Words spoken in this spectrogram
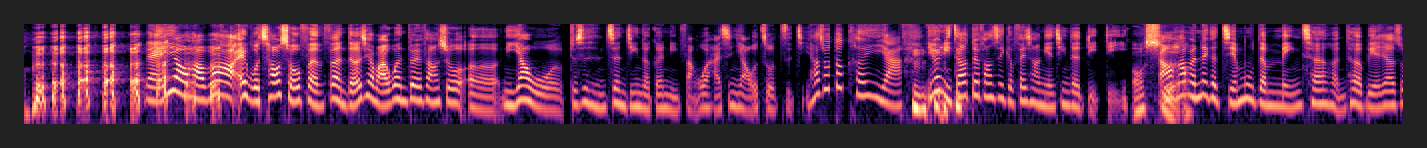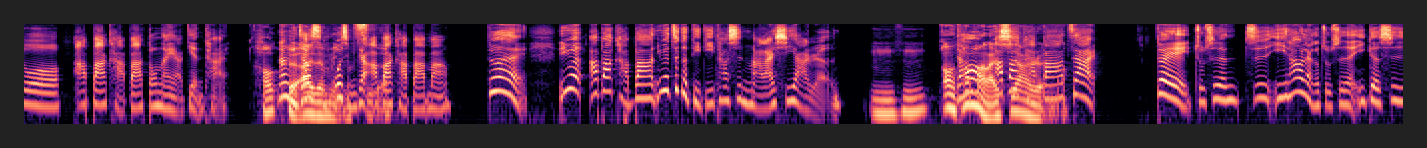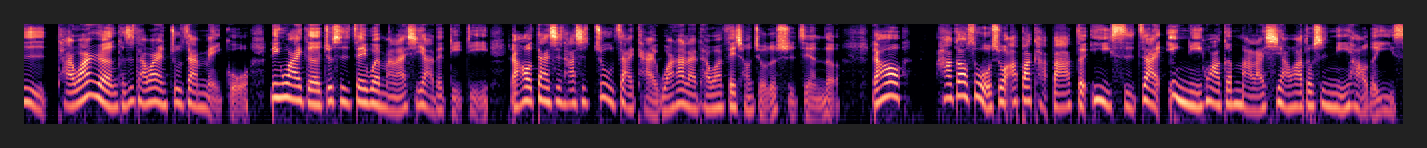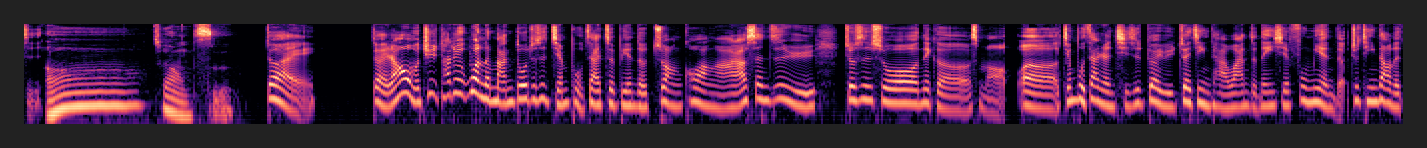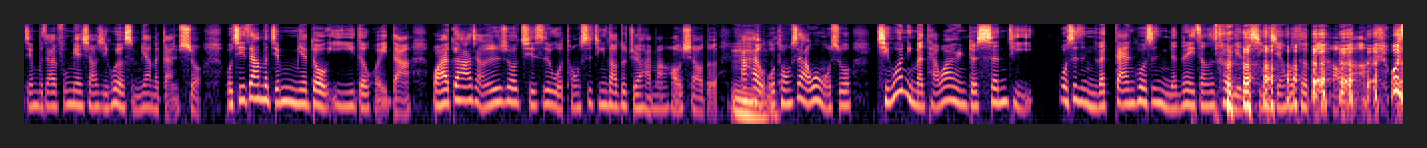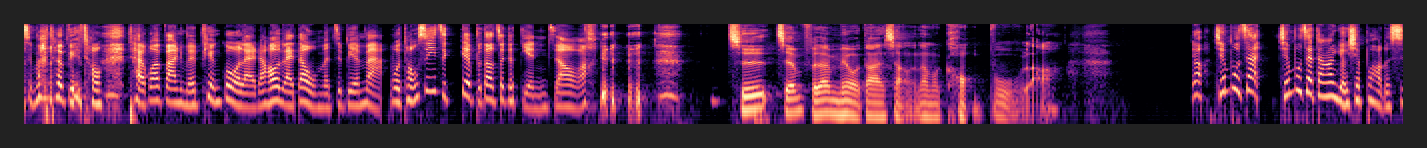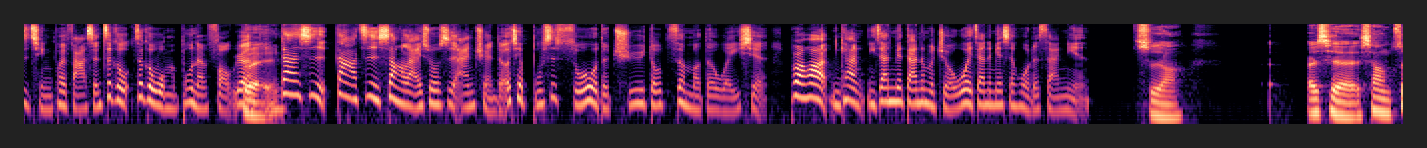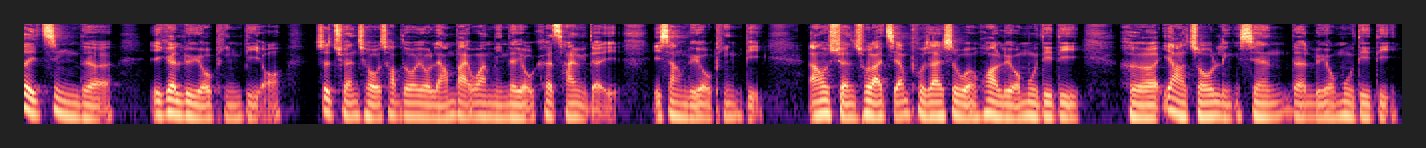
没有，好不好？哎，我超守粉分的，而且我还问对方说：“呃，你要我就是很震惊的跟你访问，还是你要我做自己？”他说：“都可以呀，因为你知道对方是一个非常年轻的弟弟。哦，然后他们那个节目的名称很特别，叫做阿巴卡巴东南亚电台。好，那你知道为什么叫阿巴卡巴吗？对，因为阿巴卡巴，因为这个弟弟他是马来西亚人。嗯哼，哦，他马来西亚人。在。对，主持人之一，他有两个主持人，一个是台湾人，可是台湾人住在美国；另外一个就是这位马来西亚的弟弟，然后但是他是住在台湾，他来台湾非常久的时间了。然后他告诉我说，阿巴卡巴的意思在印尼话跟马来西亚话都是“你好”的意思。哦，这样子。对。对，然后我们去，他就问了蛮多，就是柬埔寨这边的状况啊，然后甚至于就是说那个什么，呃，柬埔寨人其实对于最近台湾的那一些负面的，就听到的柬埔寨负面消息会有什么样的感受？我其实在他们节目里面都有一一的回答。我还跟他讲，就是说，其实我同事听到都觉得还蛮好笑的。他还我同事还问我说，请问你们台湾人的身体？或是你的肝，或是你的内脏是特别的新鲜或特别好吗？为什么要特别从台湾把你们骗过来，然后来到我们这边嘛？我同事一直 get 不到这个点，你知道吗？其实柬埔寨没有大家想的那么恐怖啦。要柬埔寨，柬埔寨当然有一些不好的事情会发生，这个这个我们不能否认。但是大致上来说是安全的，而且不是所有的区域都这么的危险。不然的话，你看你在那边待那么久，我也在那边生活了三年。是啊。而且像最近的一个旅游评比哦，是全球差不多有两百万名的游客参与的一一项旅游评比。然后选出来柬埔寨是文化旅游目的地和亚洲领先的旅游目的地。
